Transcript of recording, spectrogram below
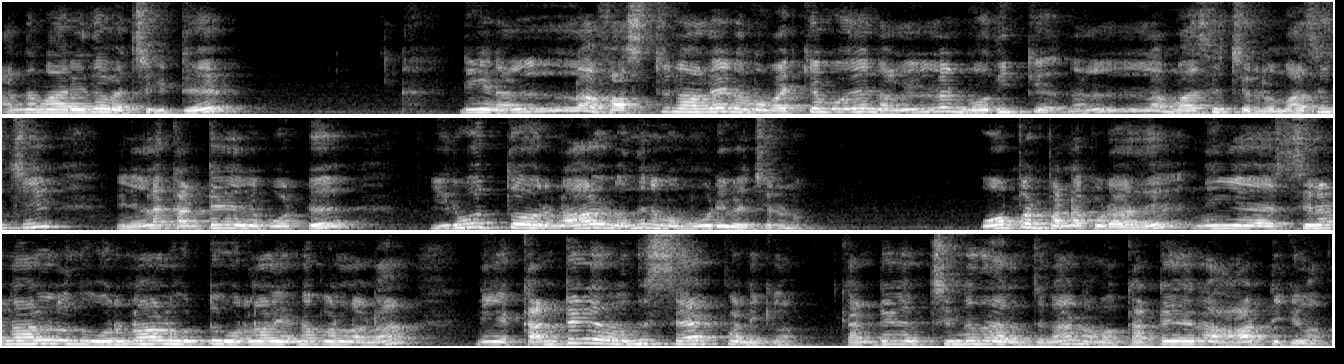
அந்த மாதிரி இதை வச்சுக்கிட்டு நீங்கள் நல்லா ஃபஸ்ட்டு நாளே நம்ம வைக்கும் போதே நல்லா நொதிக்க நல்லா மசிச்சிடணும். மசிச்சு நல்லா கண்டெய்னரில் போட்டு இருபத்தோரு நாள் வந்து நம்ம மூடி வச்சிடணும். ஓப்பன் பண்ணக்கூடாது. நீங்கள் சில நாள் வந்து ஒரு நாள் விட்டு ஒரு நாள் என்ன பண்ணலான்னா நீங்கள் கண்டெய்னர் வந்து சேக் பண்ணிக்கலாம். கண்டெய்னர் சின்னதாக இருந்துச்சுன்னா நம்ம கண்டெய்னரை ஆட்டிக்கலாம்.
